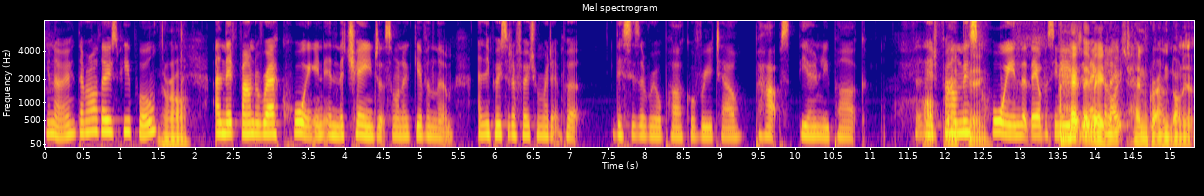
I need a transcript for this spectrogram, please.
You know, there are those people, There are. and they'd found a rare coin in the change that someone had given them, and they posted a photo on Reddit and put, "This is a real perk of retail, perhaps the only perk." That they'd found this coin that they obviously I needed. hope they made like 10 grand on it.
